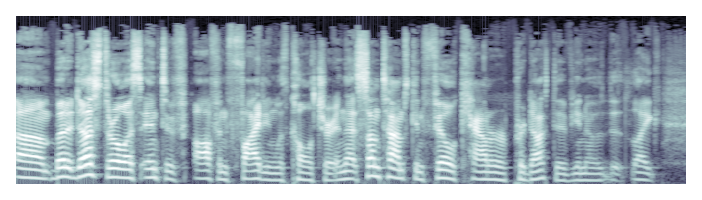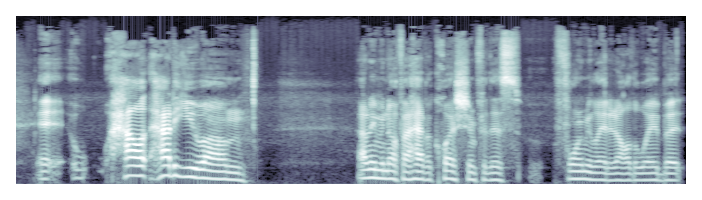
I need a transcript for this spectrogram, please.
um, but it does throw us into f- often fighting with culture, and that sometimes can feel counterproductive. You know, th- like eh, how how do you um. I don't even know if I have a question for this formulated all the way, but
